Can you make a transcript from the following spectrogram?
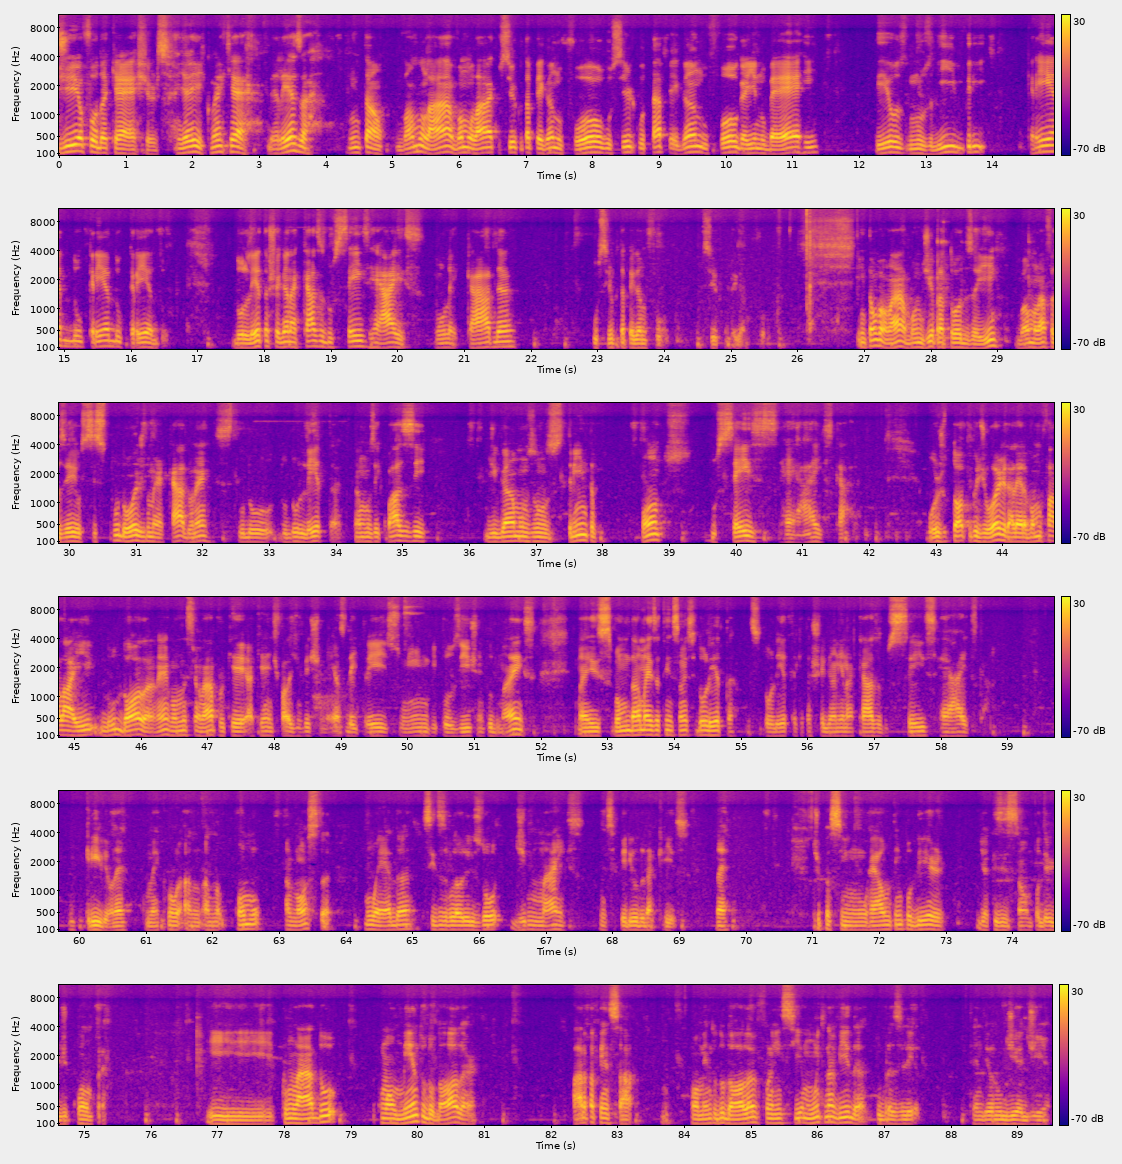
dia, Foda Cashers. E aí, como é que é? Beleza? Então, vamos lá, vamos lá, que o circo tá pegando fogo, o circo tá pegando fogo aí no BR. Deus nos livre. Credo, credo, credo. Doleta chegando à casa dos seis reais. Molecada. O circo tá pegando fogo. O circo tá pegando fogo. Então vamos lá, bom dia para todos aí. Vamos lá fazer esse estudo hoje do mercado, né? Estudo do Doleta. Estamos aí quase, digamos, uns 30 pontos dos seis reais, cara. Hoje o tópico de hoje, galera, vamos falar aí do dólar, né? Vamos mencionar porque aqui a gente fala de investimentos, day trade, swing, position e tudo mais. Mas vamos dar mais atenção a esse doleta, esse doleta que tá chegando aí na casa dos seis reais, cara. Incrível, né? Como é que a, a, como a nossa moeda se desvalorizou demais nesse período da crise, né? Tipo assim, o real não tem poder de aquisição, poder de compra. E, por um lado, com o aumento do dólar, para para pensar, o aumento do dólar influencia muito na vida do brasileiro, entendeu? No dia a dia,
